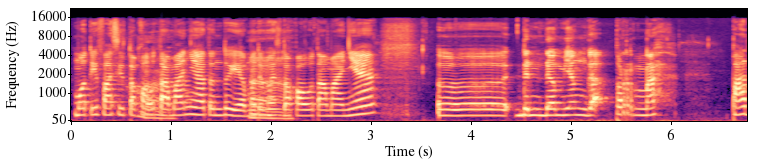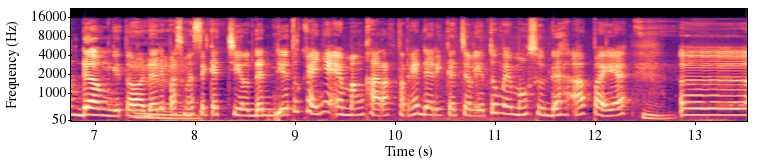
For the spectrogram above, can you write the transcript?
motivasi tokoh utamanya tentu ya motivasi Ah. tokoh utamanya eh, dendam yang nggak pernah padam gitu loh dari pas masih kecil. Dan dia tuh kayaknya emang karakternya dari kecil itu memang sudah apa ya eh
